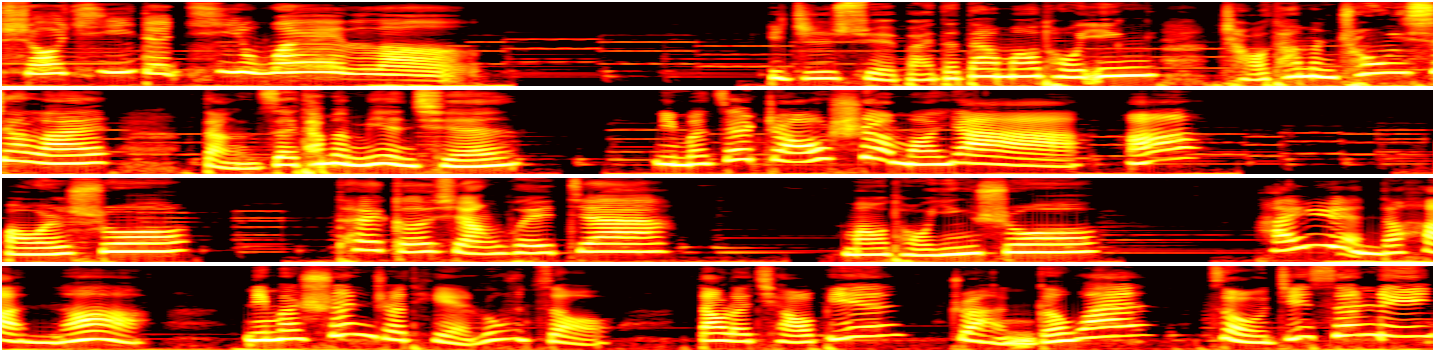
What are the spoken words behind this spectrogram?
熟悉的气味了。”一只雪白的大猫头鹰朝他们冲下来，挡在他们面前。你们在找什么呀？啊！宝儿说：“泰格想回家。”猫头鹰说：“还远得很呢。你们顺着铁路走，到了桥边转个弯，走进森林，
